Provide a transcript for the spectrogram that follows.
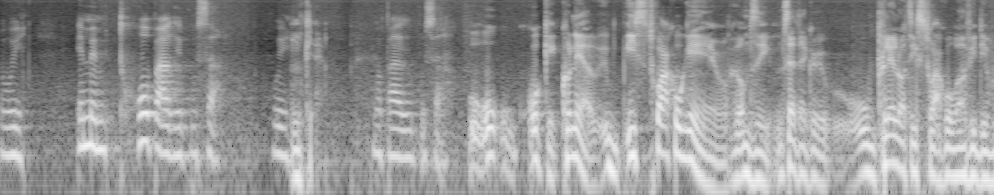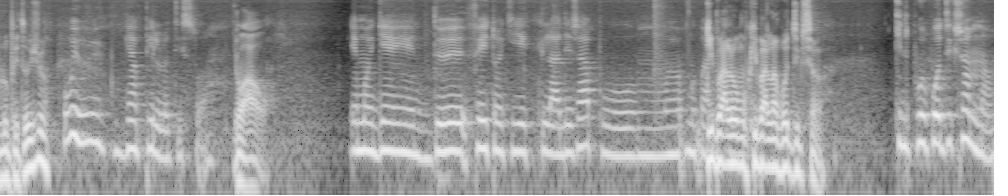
Oui. Et même trop pareil pour ça. Oui. OK. Moi pareil pour ça. Ok, konè, histoire qu'on gagne, comme c'est que, ou plein l'autre histoire qu'on a envie de développer toujours. Oui, oui, il y a pile l'autre histoire. Wow. Et moi, j'ai deux feuilletons qui écrit là déjà pour Qui parle, qui parle en production. Qui pour production non?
